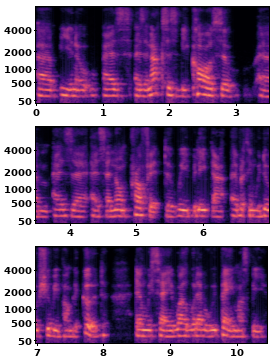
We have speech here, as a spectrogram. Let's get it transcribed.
uh, you know, as as EnAccess because um, as a, as a non-profit, we believe that everything we do should be public good. Then we say, well, whatever we pay must be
